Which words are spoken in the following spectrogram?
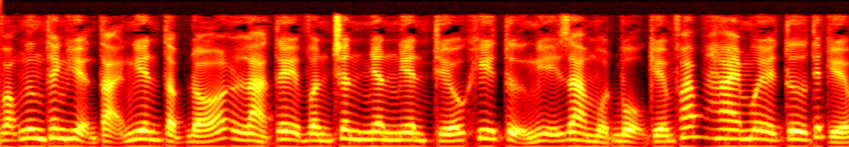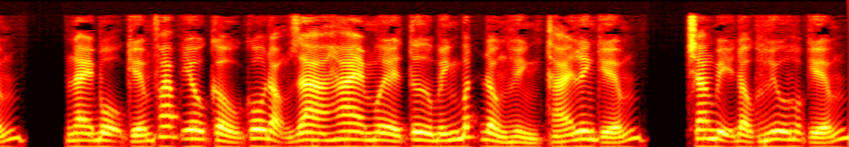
Vọng ngưng thanh hiện tại nghiên tập đó là Tê Vân chân nhân nghiên thiếu khi tự nghĩ ra một bộ kiếm pháp 24 tiết kiếm. Này bộ kiếm pháp yêu cầu cô động ra 24 bính bất đồng hình thái linh kiếm, trang bị độc hưu hộp kiếm,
